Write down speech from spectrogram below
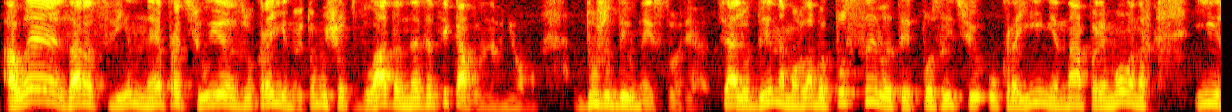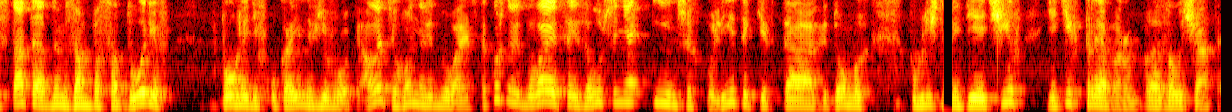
Але зараз він не працює з Україною, тому що влада не зацікавлена в ньому. Дуже дивна історія. Ця людина могла би посилити позицію Україні на перемовинах і стати одним з амбасадорів поглядів України в Європі, але цього не відбувається. Також не відбувається і залучення інших політиків та відомих публічних діячів, яких треба роб- залучати.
